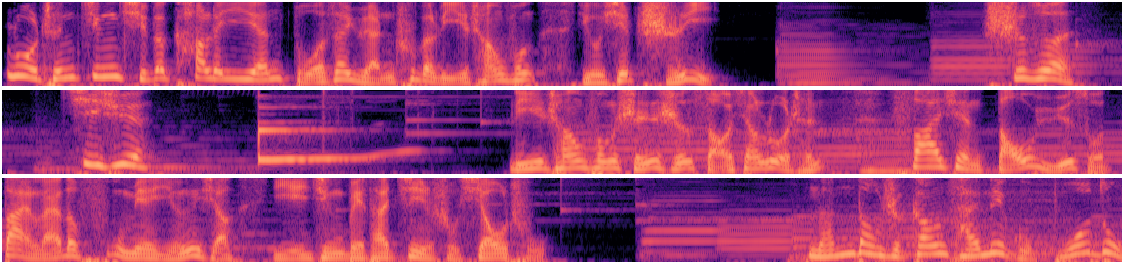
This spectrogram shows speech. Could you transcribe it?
洛尘惊奇的看了一眼躲在远处的李长风，有些迟疑。师尊，继续。李长风神识扫向洛尘，发现岛屿所带来的负面影响已经被他尽数消除。难道是刚才那股波动？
